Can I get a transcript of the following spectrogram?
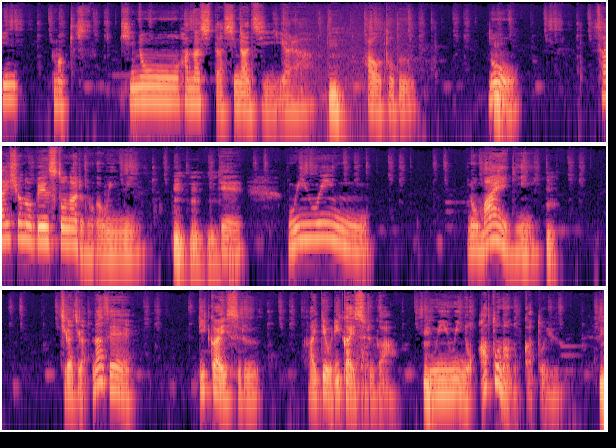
きまあ、き昨日話したシナジーやらうん。歯を飛ぶの、最初のベースとなるのがウィンウィンうん。うん。うん。で、ウィンウィンの前に、うん違う違う。なぜ理解する、相手を理解するが、うんウィンウィンの後なのかといううん。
